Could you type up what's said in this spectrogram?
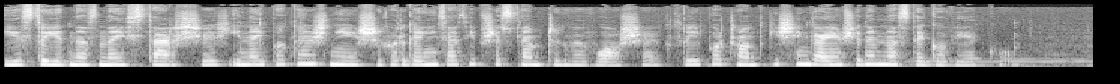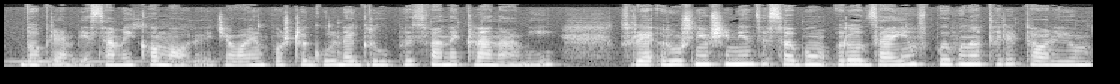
Jest to jedna z najstarszych i najpotężniejszych organizacji przestępczych we Włoszech, której początki sięgają XVII wieku. W obrębie samej komory działają poszczególne grupy zwane klanami, które różnią się między sobą rodzajem wpływu na terytorium,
